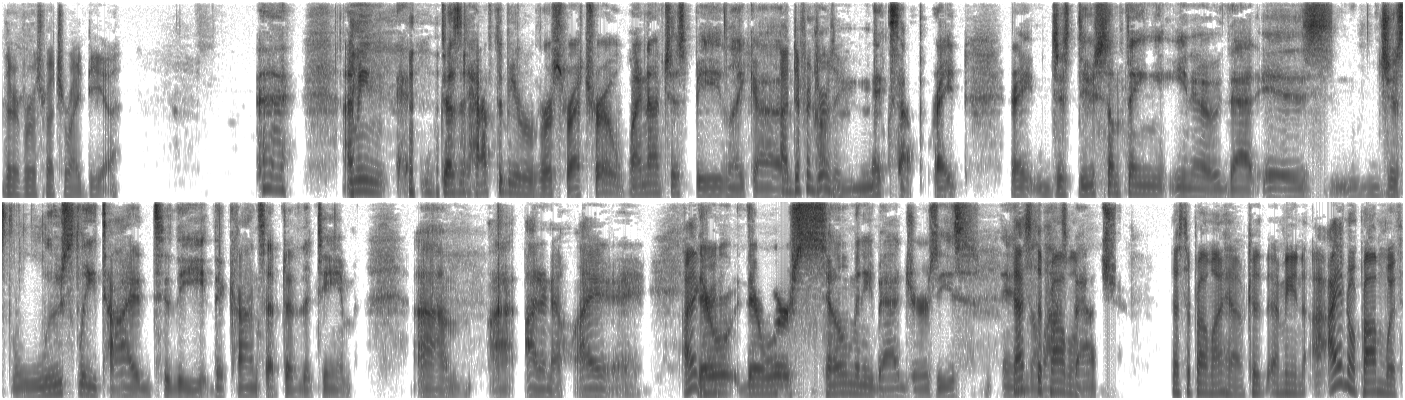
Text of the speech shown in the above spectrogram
the reverse retro idea? Eh, I mean, eh, does it have to be reverse retro? Why not just be like a, A different jersey. mix up, right? Right. Just do something, you know, that is just loosely tied to the the concept of the team. Um, I I don't know. I I there there were so many bad jerseys. In That's the, the last problem. Batch. That's the problem I have because I mean I I have no problem with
